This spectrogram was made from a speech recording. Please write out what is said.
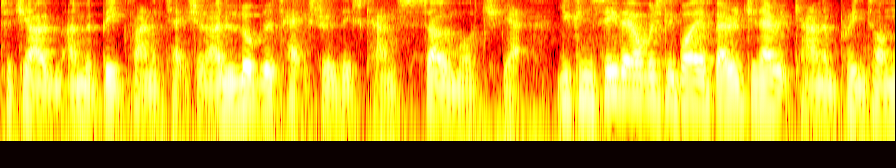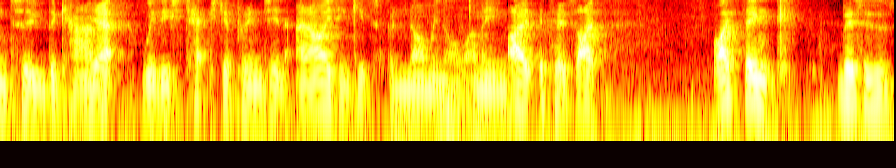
touch. I'm, I'm a big fan of texture, and I love the texture of this can so much. Yeah. You can see they obviously buy a very generic can and print onto the can Yeah. with this texture printing, and I think it's phenomenal. I mean, I, it is. I, I think this is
